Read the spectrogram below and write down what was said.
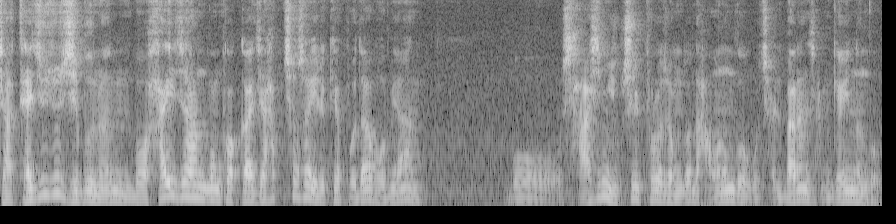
자, 대주주 지분은 뭐 하이즈 항공 것까지 합쳐서 이렇게 보다 보면 뭐 40, 67% 정도 나오는 거고 절반은 잠겨 있는 거고.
